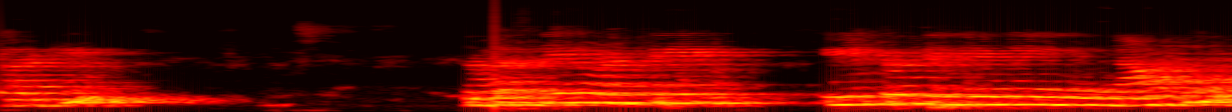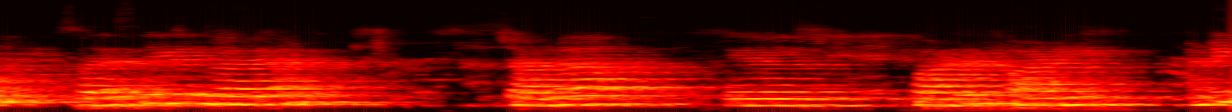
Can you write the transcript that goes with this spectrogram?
వారికి నమస్నేహం అంటే ఏంటో తెలియని నాకు స్వరస్నేహం ద్వారా చాలా పాటలు పాడి అంటే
